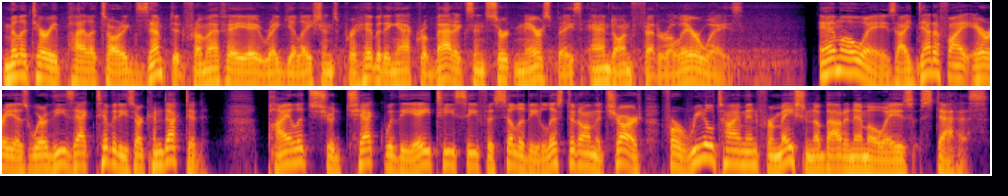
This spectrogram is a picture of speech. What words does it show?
military pilots are exempted from FAA regulations prohibiting acrobatics in certain airspace and on federal airways. MOAs identify areas where these activities are conducted. Pilots should check with the ATC facility listed on the chart for real time information about an MOA's status.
